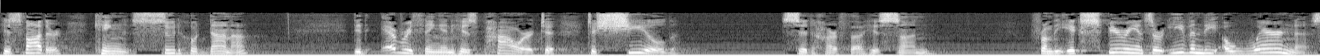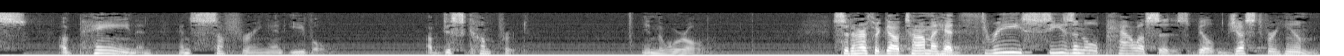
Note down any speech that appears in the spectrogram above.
His father, King Suddhodana, did everything in his power to, to shield Siddhartha, his son, from the experience or even the awareness of pain and, and suffering and evil, of discomfort in the world. Siddhartha Gautama had three seasonal palaces built just for him.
